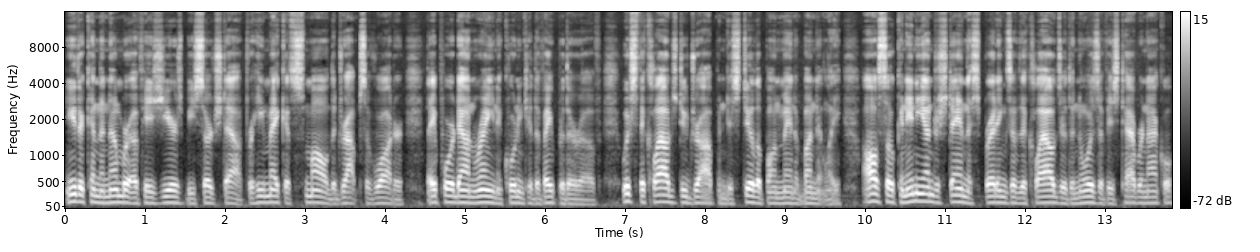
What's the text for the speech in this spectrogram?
Neither can the number of his years be searched out. For he maketh small the drops of water. They pour down rain according to the vapor thereof, which the clouds do drop and distill upon man abundantly. Also, can any understand the spreadings of the clouds or the noise of his tabernacle?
